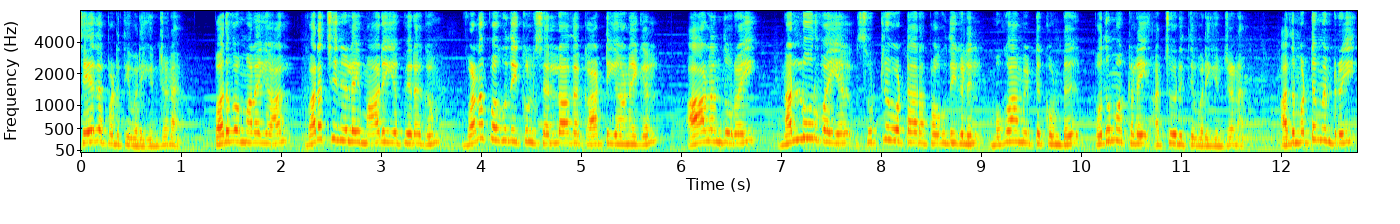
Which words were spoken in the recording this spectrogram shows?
சேதப்படுத்தி வருகின்றன. பருவமழையால் வறட்சி நிலை மாறிய பிறகும் வனப்பகுதிக்குள் செல்லாத காட்டு யானைகள் ஆலந்துறை நல்லூர் வயல் சுற்று வட்டார பகுதிகளில் முகாமிட்டுக் கொண்டு பொதுமக்களை அச்சுறுத்தி வருகின்றன. அது மட்டுமின்றி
